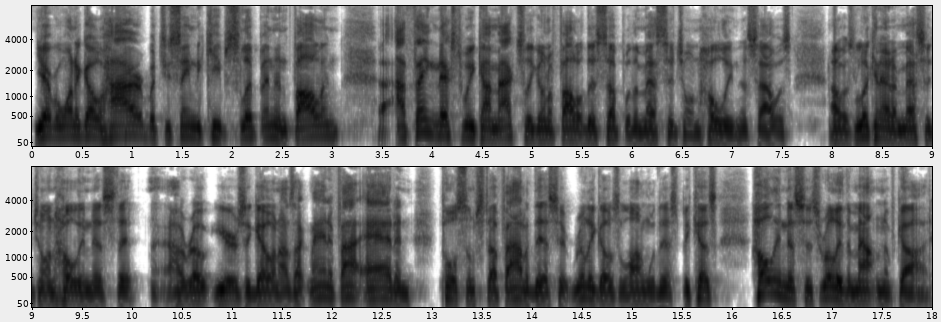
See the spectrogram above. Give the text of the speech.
You ever want to go higher, but you seem to keep slipping and falling? I think next week I'm actually going to follow this up with a message on holiness. I was, I was looking at a message on holiness that I wrote years ago and I was like, man, if I add and pull some stuff out of this, it really goes along with this because holiness is really the mountain of God.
